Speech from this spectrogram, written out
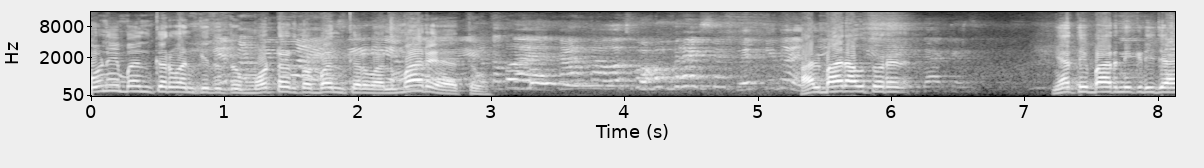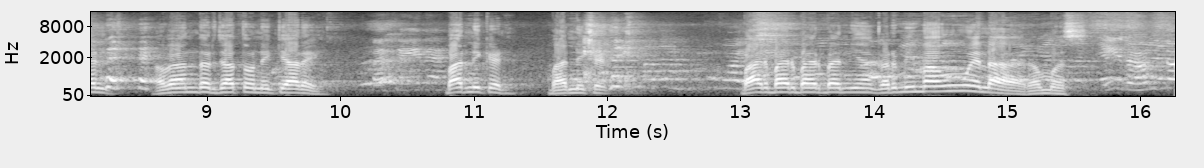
કોને બંધ કરવાનું કીધું તું? મોટર તો બંધ કરવાનું મારે હતું. હાલ બહાર આવતો રે. ત્યાંથી બહાર નીકળી જાય હવે અંદર જાતો નહીં ક્યારેય. બહાર નીકળ બહાર નીકળ. બાર બાર બાર બાર ત્યાં ગરમીમાં હું એલા રમસ? એ રમતો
